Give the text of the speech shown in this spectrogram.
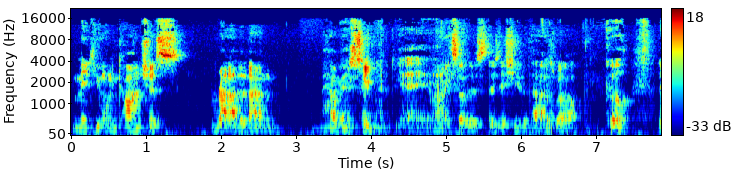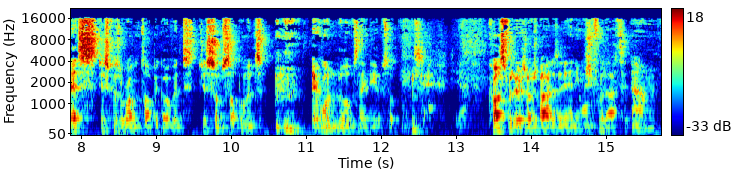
make you unconscious rather than helping you sleep. Yeah, yeah, yeah. Right. So there's there's issues with that as well. Cool. Let's just because we're on the topic of it, just some supplements. Everyone loves the idea of supplements. yeah, CrossFitters are as bad as anyone for that. Um,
